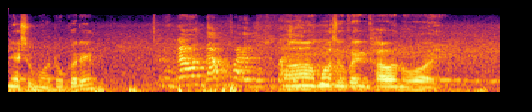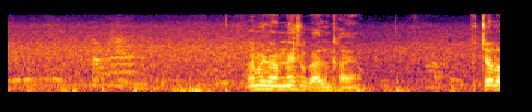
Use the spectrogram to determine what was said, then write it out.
ને શું મોટું કરે? હા મોસું કરીને ખાવાનું હોય. અમે તો અમને શું કાલે ખાયા તો ચલો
